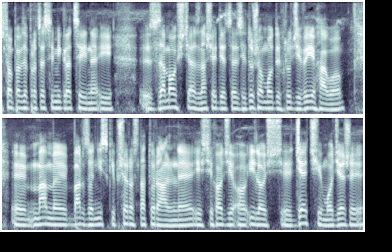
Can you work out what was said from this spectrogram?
są pewne procesy migracyjne i z Zamościa, z naszej diecezji dużo młodych ludzi wyjechało. Mamy bardzo bardzo niski przyrost naturalny, jeśli chodzi o ilość e, dzieci, młodzieży.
